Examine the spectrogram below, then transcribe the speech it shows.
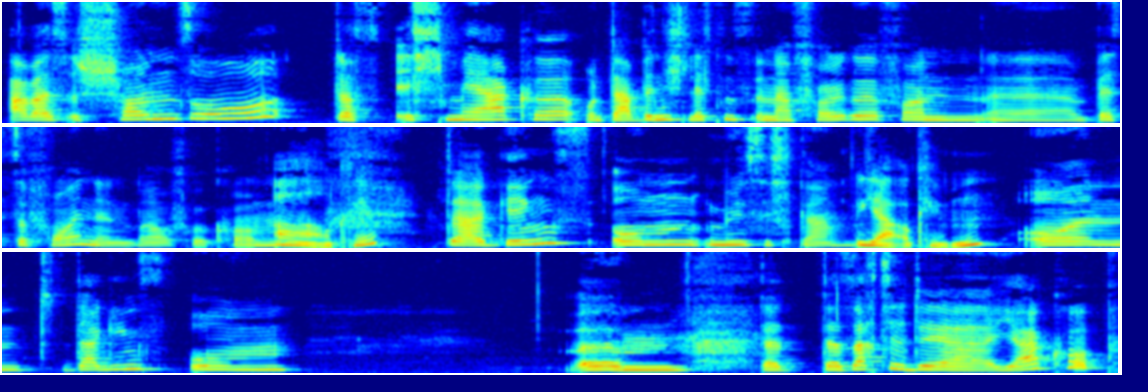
aber es ist schon so, dass ich merke, und da bin ich letztens in einer Folge von äh, Beste Freundin draufgekommen. Ah, okay. Da ging's um Müßiggang. Ja, okay. Hm? Und da ging's um, ähm, da, da sagte der Jakob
